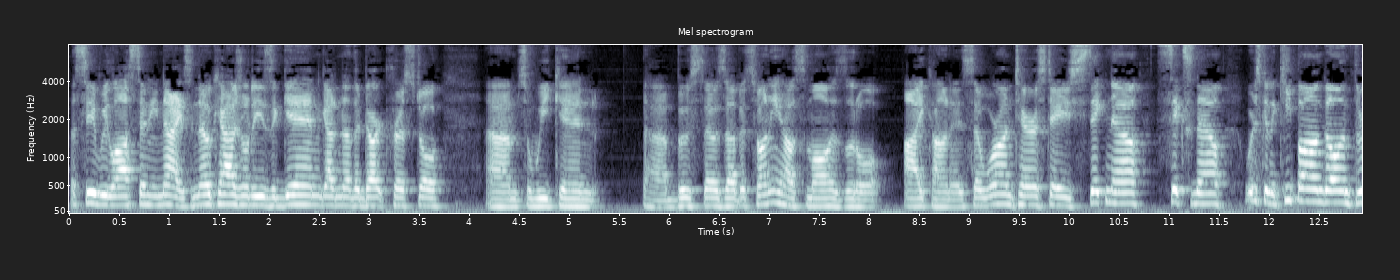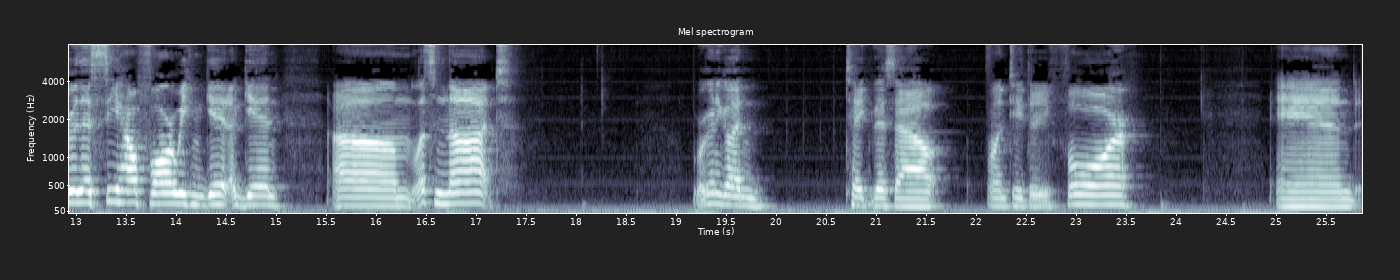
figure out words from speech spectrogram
Let's see if we lost any. Nice. No casualties again. Got another dark crystal. Um, so we can uh, boost those up. It's funny how small his little icon is. So we're on Terror Stage 6 now. 6 now. We're just going to keep on going through this, see how far we can get again. Um, let's not... We're going to go ahead and take this out. One, two, three, four. And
